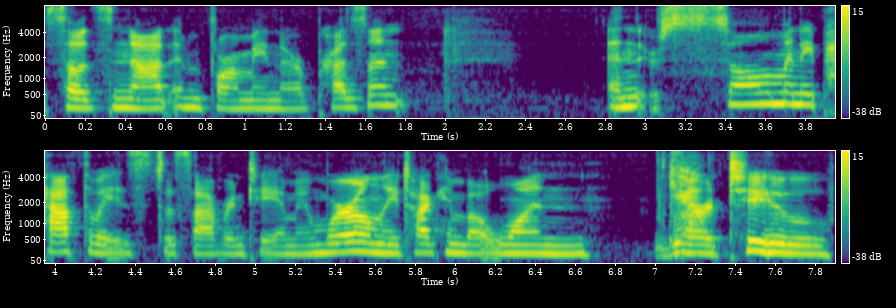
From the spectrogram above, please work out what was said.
so it's not informing our present. And there's so many pathways to sovereignty. I mean, we're only talking about one yeah. or two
